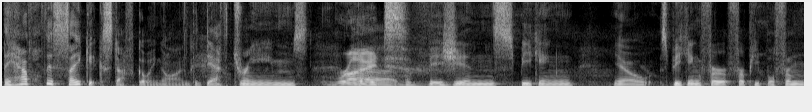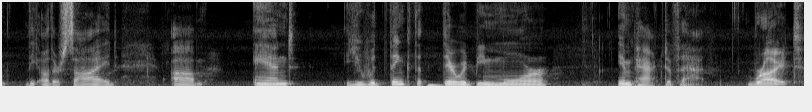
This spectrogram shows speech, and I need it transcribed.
they have all this psychic stuff going on. The death dreams, Right. The, the visions, speaking, you know, speaking for for people from the other side, um, and you would think that there would be more impact of that. Right.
